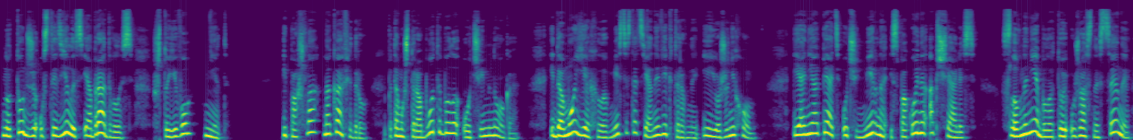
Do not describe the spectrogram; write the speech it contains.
но тут же устыдилась и обрадовалась, что его нет. И пошла на кафедру, потому что работы было очень много и домой ехала вместе с Татьяной Викторовной и ее женихом. И они опять очень мирно и спокойно общались, словно не было той ужасной сцены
